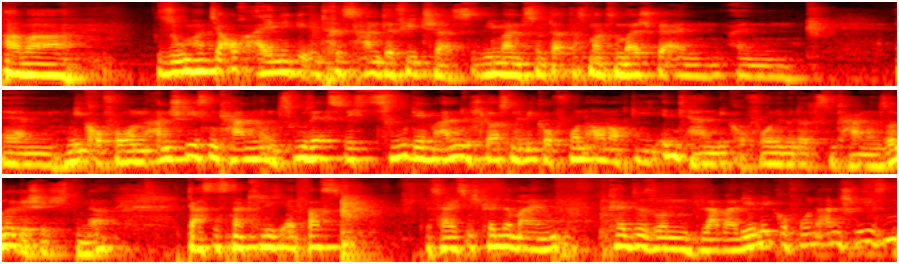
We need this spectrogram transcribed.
Aber Zoom hat ja auch einige interessante Features, wie man zum, dass man zum Beispiel ein, ein ähm, Mikrofon anschließen kann und zusätzlich zu dem angeschlossenen Mikrofon auch noch die internen Mikrofone benutzen kann und so eine Geschichte. Ne? Das ist natürlich etwas, Das heißt, ich könnte, mein, könnte so ein Lavalier-Mikrofon anschließen,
